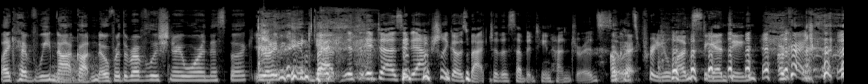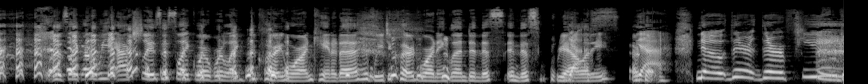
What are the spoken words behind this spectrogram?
like, have we not no. gotten over the Revolutionary War in this book? You know what I mean? yeah, it, it, does. It actually goes back to the 1700s, so okay. it's pretty long standing. okay. It's like, are we actually? Is this like where we're like declaring war on Canada? Have we declared war on England in this in this reality? Yes. Okay. Yeah. No, their their feud,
